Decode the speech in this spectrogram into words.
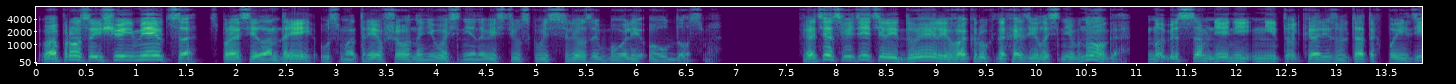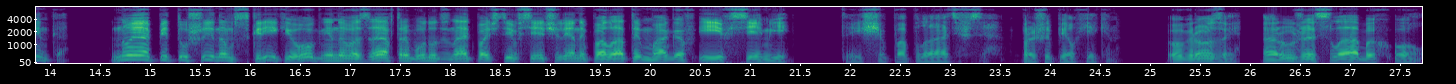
«Вопросы еще имеются?» — спросил Андрей, усмотревшего на него с ненавистью сквозь слезы боли Олдосма. Хотя свидетелей дуэли вокруг находилось немного, но без сомнений не только о результатах поединка, но и о петушином вскрике огненного завтра будут знать почти все члены палаты магов и их семьи. — Ты еще поплатишься, — прошипел Хекин. — Угрозы — оружие слабых, Ол.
